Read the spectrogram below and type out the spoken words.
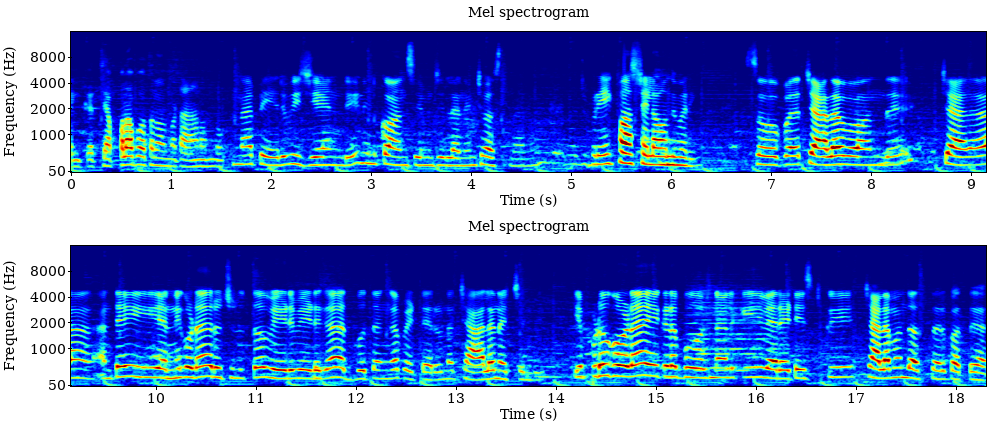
ఇంకా చెప్పలేకపోతున్నాను అనమాట ఆనందం. నా పేరు విజయ్ అండి. నేను కోనసీమ జిల్లా నుంచి వస్తున్నాను. బ్రేక్ఫాస్ట్ ఎలా ఉంది మరి? సూపర్. చాలా బాగుంది. చాలా అంటే ఇవన్నీ కూడా రుచులతో వేడివేడిగా అద్భుతంగా పెట్టారు. నాకు చాలా నచ్చింది. ఇప్పుడు కూడా ఇక్కడ భోజనాలకి వెరైటీస్కి చాలా మంది వస్తారు కొత్తగా.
